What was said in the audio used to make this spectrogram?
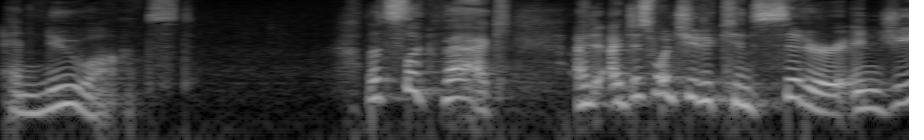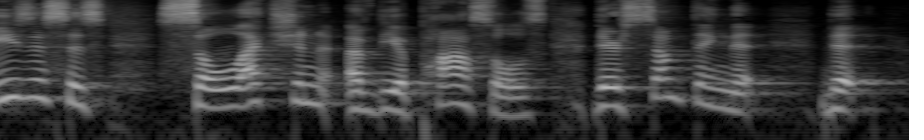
and nuanced. Let's look back. I, I, just want you to consider in Jesus' selection of the apostles, there's something that, that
